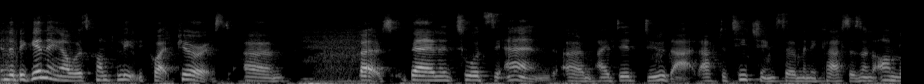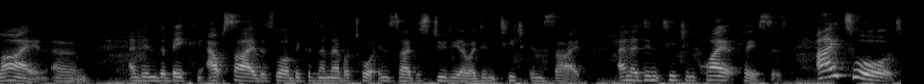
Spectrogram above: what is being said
In the beginning, I was completely quite purist. Um, but then towards the end, um, I did do that after teaching so many classes and online um, and in the baking outside as well, because I never taught inside the studio. I didn't teach inside and I didn't teach in quiet places. I taught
